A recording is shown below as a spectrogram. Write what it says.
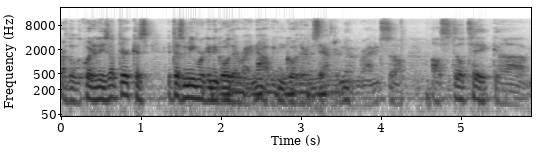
or the liquidity's up there because it doesn't mean we're going to go there right now. We can go there this afternoon, right? So I'll still take um,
